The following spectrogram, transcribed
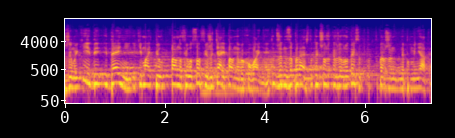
режиму, які ідейні, які мають певну філософію життя і певне виховання. І тут вже не забереш. Тут, якщо вже ти вже вродився, то тебе вже не поміняти.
